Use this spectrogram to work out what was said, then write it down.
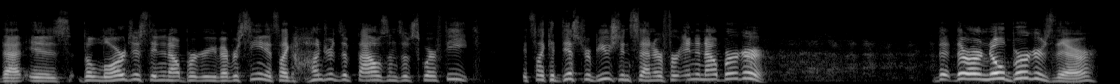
that is the largest In N Out Burger you've ever seen. It's like hundreds of thousands of square feet. It's like a distribution center for In N Out Burger there are no burgers there.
